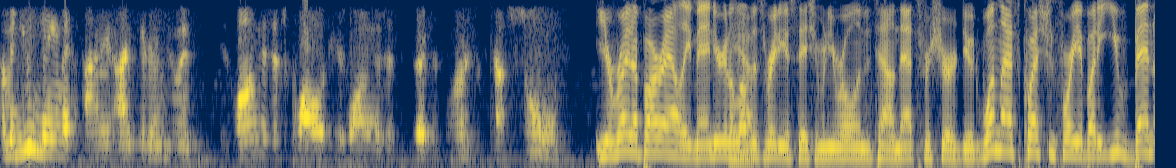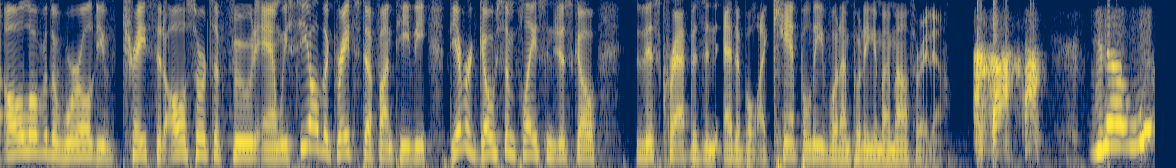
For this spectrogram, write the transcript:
I mean, you name it, I, I get into it. As long as it's quality, as long as it's good, as long as it's got soul. You're right up our alley, man. You're going to Yeah. love this radio station when you roll into town. That's for sure, dude. One last question for you, buddy. You've been all over the world. You've tasted all sorts of food, and we see all the great stuff on TV. Do you ever go someplace and just go, this crap is inedible? I can't believe what I'm putting in my mouth right now. You know, we're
